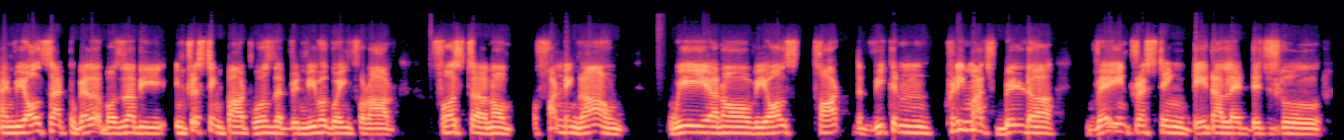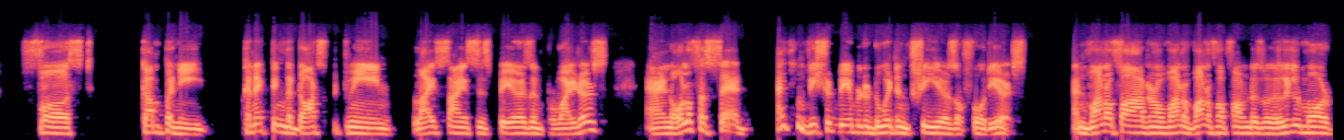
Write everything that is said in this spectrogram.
And we all sat together. Bozza, the interesting part was that when we were going for our first uh, know, funding round, we you know we all thought that we can pretty much build a very interesting data-led digital first company connecting the dots between life sciences payers and providers and all of us said, I think we should be able to do it in three years or four years. And one of our you know, one of one of our founders was a little more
